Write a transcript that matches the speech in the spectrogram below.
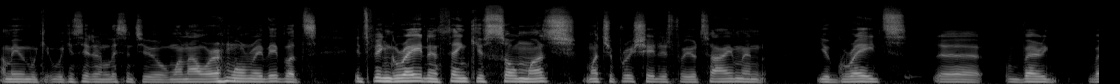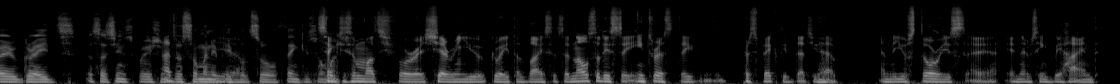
I mean, we can, we can sit and listen to you one hour more maybe, but it's been great, and thank you so much. Much appreciated for your time and your great, uh, very very great uh, such inspiration to so many yeah. people so thank you so thank much Thank you so much for sharing your great advices and also this interesting perspective that you have and your stories uh, and everything behind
